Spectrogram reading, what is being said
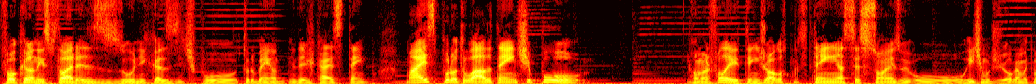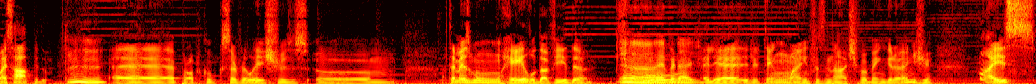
focando em histórias únicas e, tipo, tudo bem eu me dedicar esse tempo. Mas, por outro lado, tem, tipo. Como eu falei, tem jogos que tem as sessões, o, o ritmo de jogo é muito mais rápido. Uhum. É, próprio com Serverlicious. ahn, até mesmo um Halo da vida. É tipo, verdade. Ele, é, ele tem uma ênfase narrativa bem grande, mas,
